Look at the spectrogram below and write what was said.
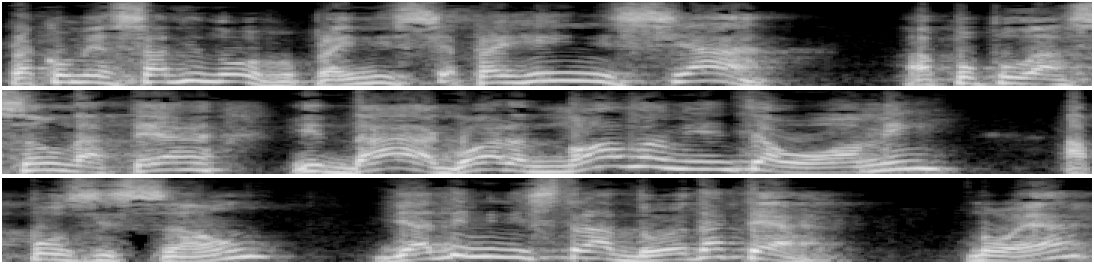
para começar de novo, para reiniciar a população da terra e dar agora novamente ao homem a posição de administrador da terra. Noé,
